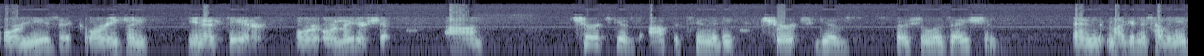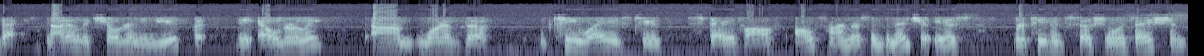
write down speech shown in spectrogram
or music or even, you know, theater or, or leadership. Um, church gives opportunity. Church gives socialization. And my goodness, how we need that. Not only children and youth, but the elderly. Um, one of the key ways to stave off Alzheimer's and dementia is repeated socialization.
